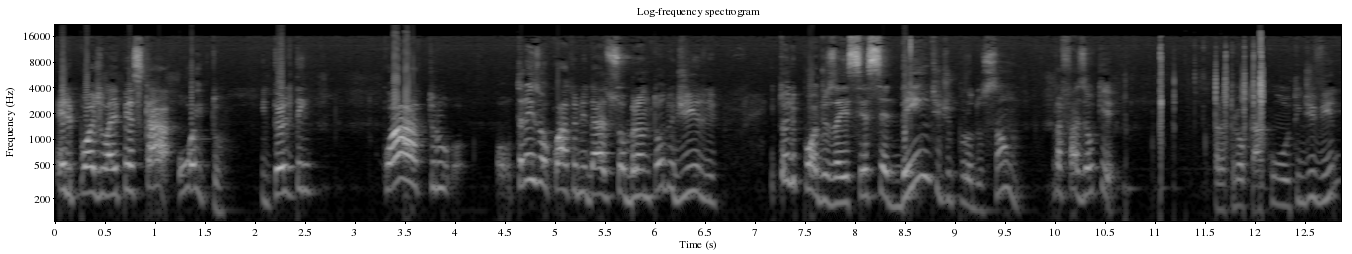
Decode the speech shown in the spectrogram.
ele pode ir lá e pescar oito. Então ele tem quatro, três ou quatro unidades sobrando todo dia ali. Então ele pode usar esse excedente de produção para fazer o quê? Para trocar com outro indivíduo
